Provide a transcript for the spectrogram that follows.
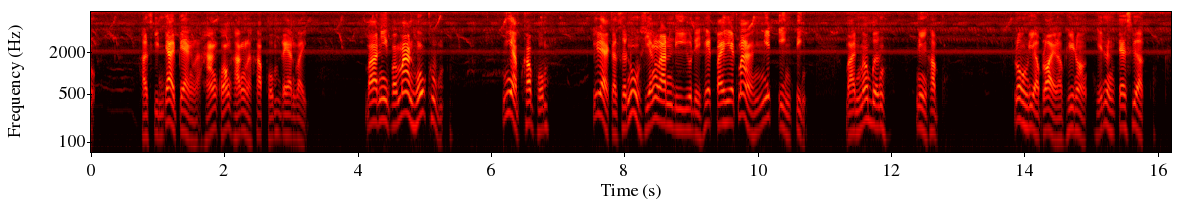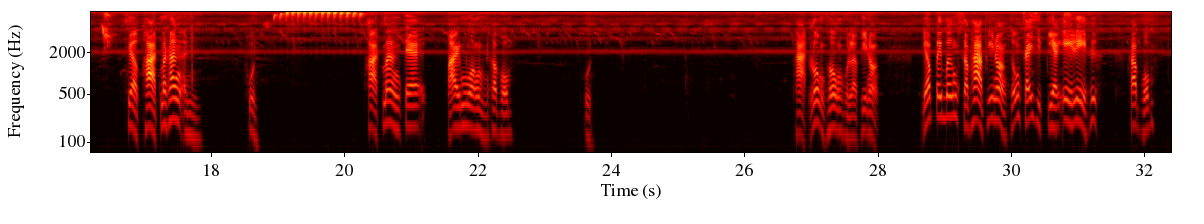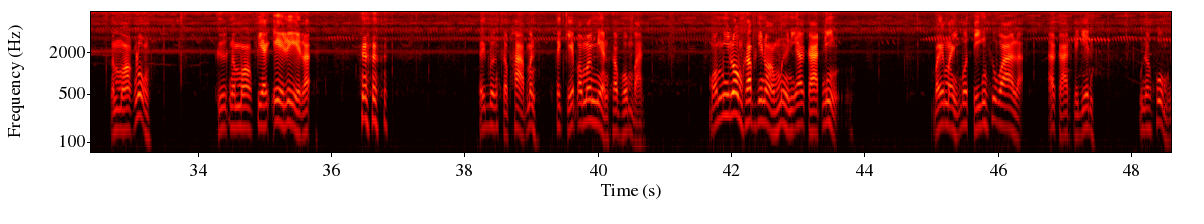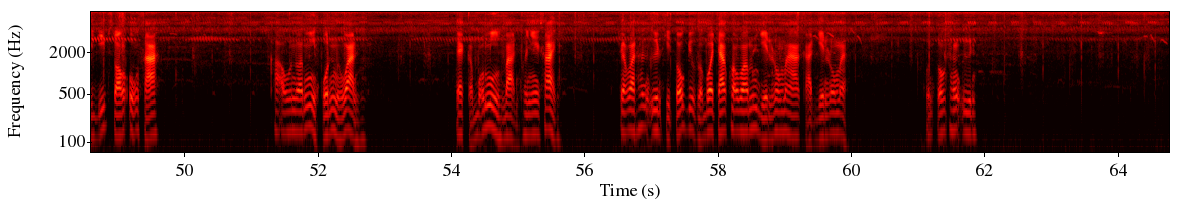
ผาสินยายแป้งละหางของขังละครับ ผมแลนไว้บ้านนี้ประมาณหกทุ่มเงียบครับผม ที่แรกก็สนุเสียงรันดีอยู่เด็เฮ็ดไปเฮ็ดมามิดอิ่งติ่งบ้านมาเบิงนี่ครับล่งเรียบร้อยแล้วพี่น้องเห็นตั้งแต่เสือก เสือกพาดมาทั้งอันพุ่นพาดมาตั้งแต่ปลายม่วงครับผมพุ่นพาดล่งทงพุ่นละพี่น้องเดี๋ยวไปเบิ้งสภาพพี่น้องสงสัยสิเปียกเอเล่คือ ครับผมน้ำหมอกลงคือน้ำหมอกเปียกเอเล่ละไปเบิ่งสภาพมันไปเก็บเอามาเมียนครับผมบานบ่มีร่มครับพี่น้องมือนี้อากาศนิ่งใบไม้บ่ติงคือว่าล่ะ อากาศก็เย็น อุณหภูมิก็ยี่สิบสององศา เขาว่ามีฝนเหมือนวาน แต่กับบ่มีบ้านพญายไส้แต่ว่าทั้งอื่นสิตกอยู่กับบ่จักเพราะว่ามันเย็นลงมาอากาศเย็นลงมาฝนตกทั้งอื่น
